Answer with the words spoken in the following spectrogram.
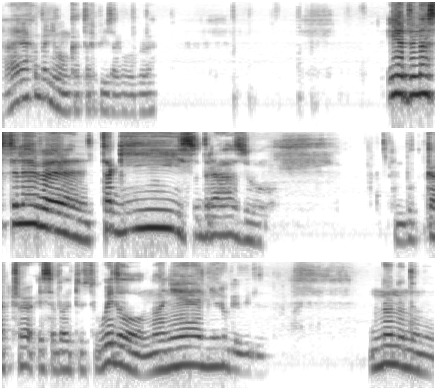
A ja chyba nie mam Caterpie tak w ogóle. 11 level! Tagis od razu. Book catcher is about to Whittle. No nie, nie lubię Whittle. No, no, no, no.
